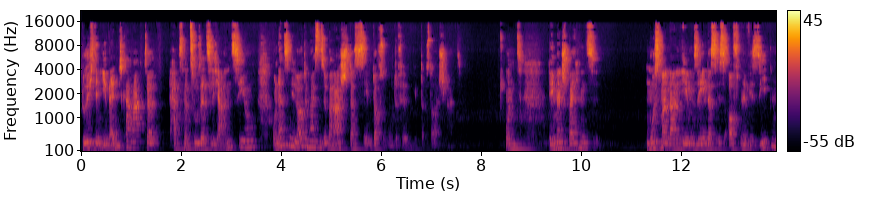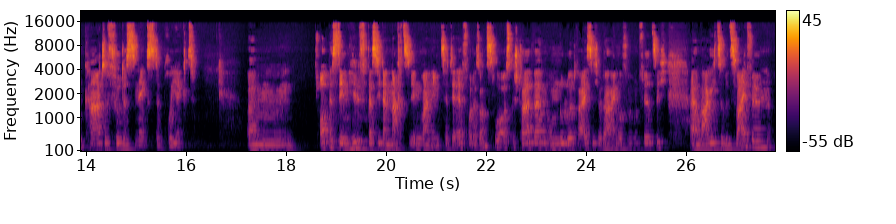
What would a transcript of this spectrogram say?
durch den Eventcharakter hat es eine zusätzliche Anziehung. Und dann sind die Leute meistens überrascht, dass es eben doch so gute Filme gibt aus Deutschland. Und dementsprechend muss man dann eben sehen, das ist oft eine Visitenkarte für das nächste Projekt. Ähm, ob es denen hilft, dass sie dann nachts irgendwann im ZDF oder sonst wo ausgestrahlt werden um 0.30 Uhr oder 1.45 Uhr, äh, wage ich zu bezweifeln.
